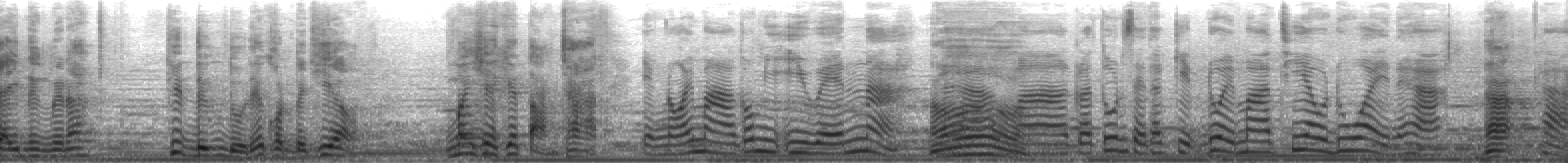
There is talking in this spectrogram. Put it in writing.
จัยหนึ่งเลยนะ ที่ดึงดูดให้คนไปเที่ยว ไม่ใช่แค่ต่างชาติ อย่างน้อยมาก็มีอีเวนต์น่ะอ๋อนะคะมากระตุ้นเศรษฐกิจด้วยมาเที่ยวด้วยนะคะนะฮะค่ะ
